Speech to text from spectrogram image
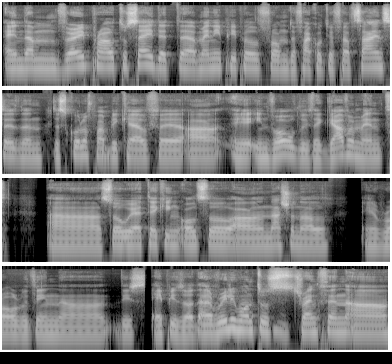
And I'm very proud to say that uh, many people from the Faculty of Health Sciences and the School of Public Health uh, are uh, involved with the government. so we are taking also our national a role within uh, this episode. I really want to strengthen uh,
